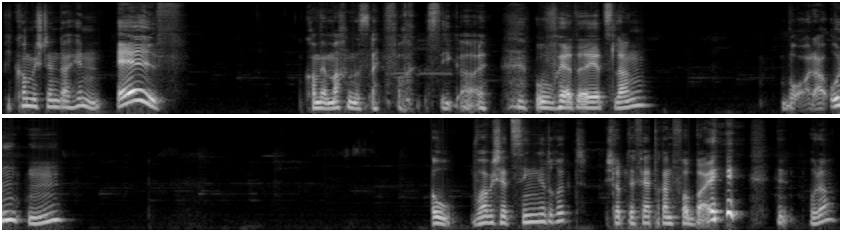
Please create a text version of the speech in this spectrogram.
Wie komme ich denn da hin? Elf! Komm, wir machen das einfach. Ist egal. Wo fährt er jetzt lang? Boah, da unten. Oh, wo habe ich jetzt hingedrückt? Ich glaube, der fährt dran vorbei. Oder?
